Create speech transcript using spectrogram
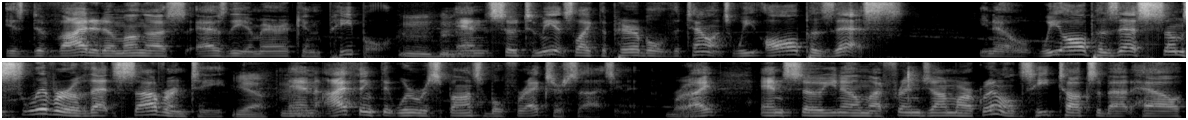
is divided among us as the American people, mm-hmm. and so to me, it's like the parable of the talents. We all possess. You know, we all possess some sliver of that sovereignty. Yeah. And I think that we're responsible for exercising it. Right. right? And so, you know, my friend John Mark Reynolds, he talks about how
